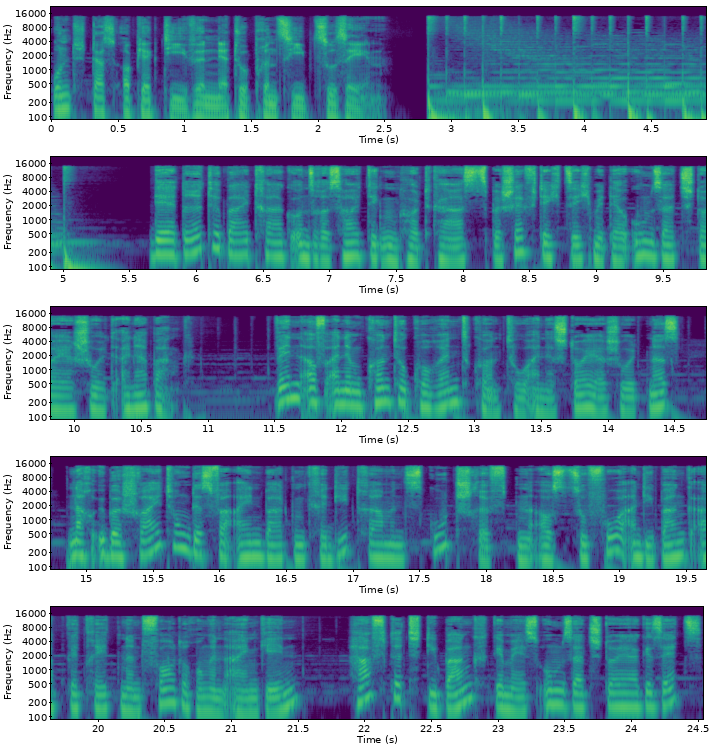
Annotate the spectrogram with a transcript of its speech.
und das objektive Nettoprinzip zu sehen. Der dritte Beitrag unseres heutigen Podcasts beschäftigt sich mit der Umsatzsteuerschuld einer Bank. Wenn auf einem Kontokorrentkonto eines Steuerschuldners nach Überschreitung des vereinbarten Kreditrahmens Gutschriften aus zuvor an die Bank abgetretenen Forderungen eingehen, haftet die Bank gemäß Umsatzsteuergesetz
